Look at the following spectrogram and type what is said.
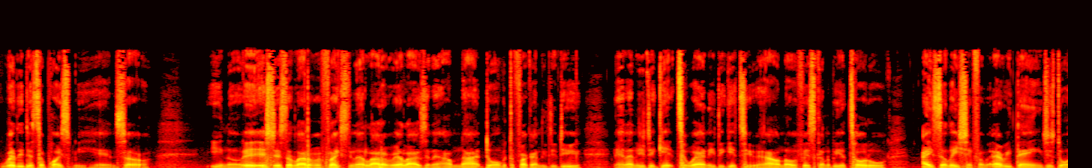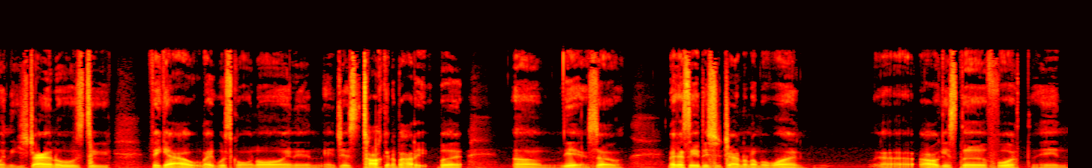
really disappoints me, and so you know, it, it's just a lot of reflection and a lot of realizing that I'm not doing what the fuck I need to do, and I need to get to where I need to get to. And I don't know if it's gonna be a total isolation from everything, just doing these journals to figure out like what's going on and, and just talking about it. But um, yeah, so like I said, this is journal number one, uh, August the fourth, and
